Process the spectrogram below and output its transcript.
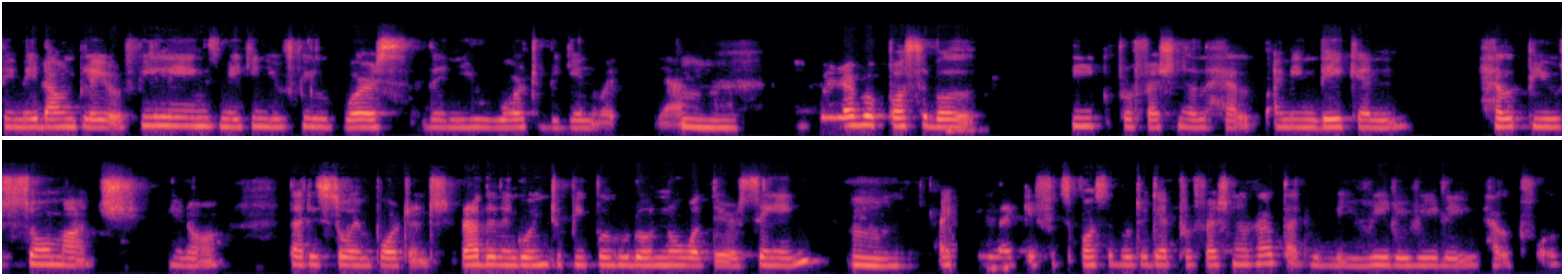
They may downplay your feelings making you feel worse than you were to begin with yeah? Mm. wherever possible seek professional help. I mean they can help you so much you know that is so important rather than going to people who don't know what they're saying mm. i feel like if it's possible to get professional help that would be really really helpful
